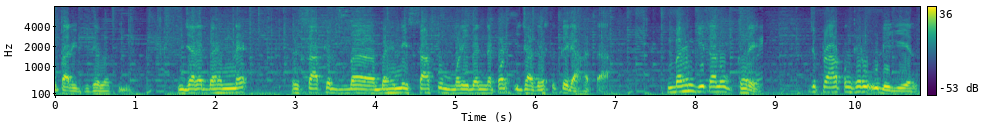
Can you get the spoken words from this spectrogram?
ઉતારી દીધેલ હતી. જ્યારે બહેનને સાથે બહેનની સાસુ મણિબેનને પણ ઈજાગ્રસ્ત કર્યા હતા. બહેન ગીતાનું ઘરે જ પ્રાણ પંખેરું ઉડી ગયેલ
